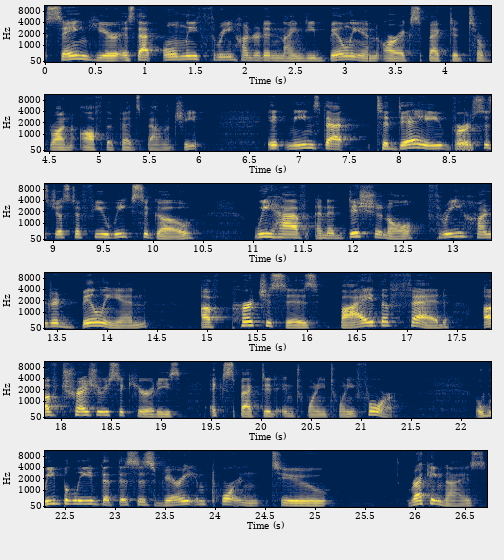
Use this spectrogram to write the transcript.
saying here is that only 390 billion are expected to run off the Fed's balance sheet it means that today versus just a few weeks ago, we have an additional 300 billion of purchases by the Fed of treasury securities expected in 2024. We believe that this is very important to recognize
